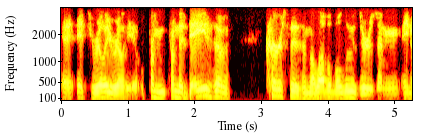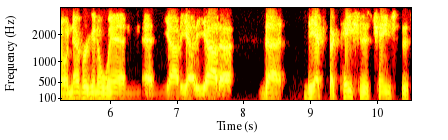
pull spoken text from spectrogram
it's really, really from from the days of curses and the lovable losers and you know never going to win and yada yada yada that the expectation has changed to this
